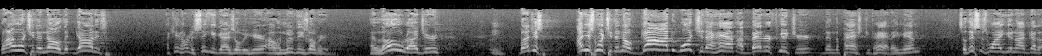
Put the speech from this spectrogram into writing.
But I want you to know that God is. I can't hardly see you guys over here. I'll move these over. Hello, Roger. But I just, I just want you to know God wants you to have a better future than the past you've had. Amen. So this is why you and I've got to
